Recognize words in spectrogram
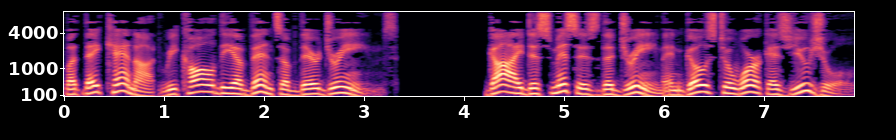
but they cannot recall the events of their dreams. Guy dismisses the dream and goes to work as usual,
